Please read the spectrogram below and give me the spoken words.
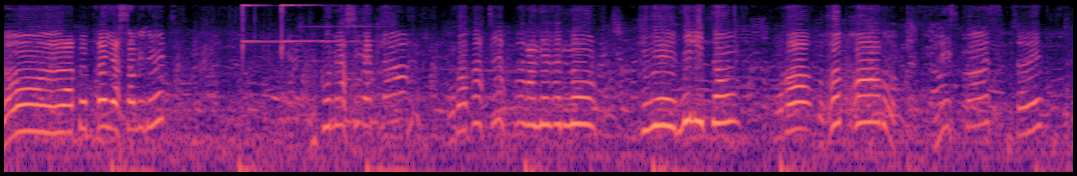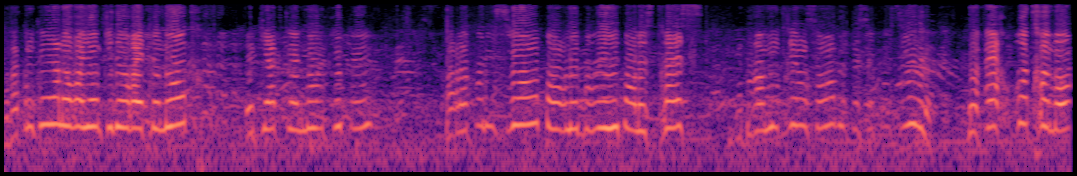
Dans euh, à peu près il y a 5 minutes. Du coup, merci d'être là. On va partir pour un événement qui est militant. On va reprendre l'espace, vous savez. On va conquérir le royaume qui devrait être le nôtre et qui est actuellement occupé par la pollution, par le bruit, par le stress. Donc on va montrer ensemble que c'est possible de faire autrement,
